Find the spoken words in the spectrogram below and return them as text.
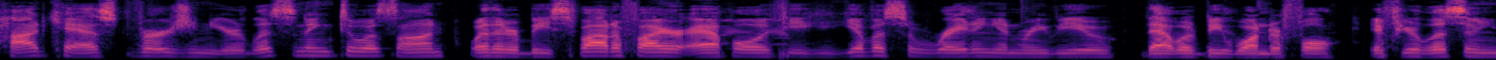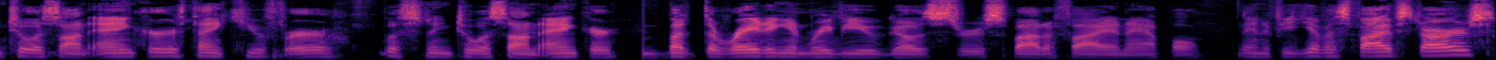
podcast version you're listening to us on, whether it be Spotify or Apple, if you could give us a rating and review, that would be wonderful. If you're listening to us on Anchor, thank you for listening to us on Anchor. But the rating and review goes through Spotify and Apple. And if you give us five stars,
